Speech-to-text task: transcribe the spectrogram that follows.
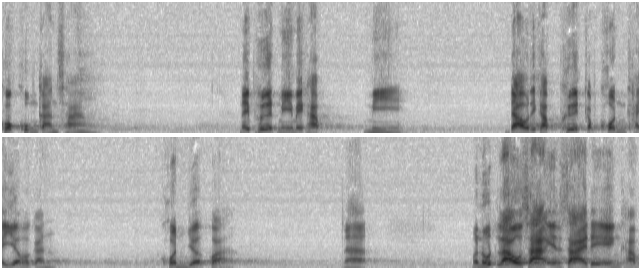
ควบคุมการสร้าง ในพืชมีไหมครับ มีเดาดิครับ พืชกับคนใครเยอะกว่ากัน คนเยอะกว่านะฮะมนุษย์เราสร้างเอนไซม์ได้เองครับ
